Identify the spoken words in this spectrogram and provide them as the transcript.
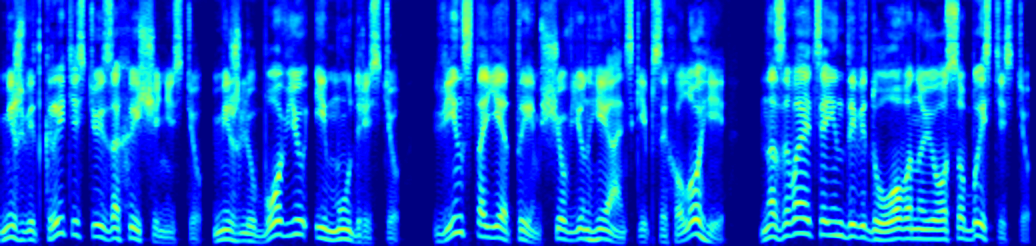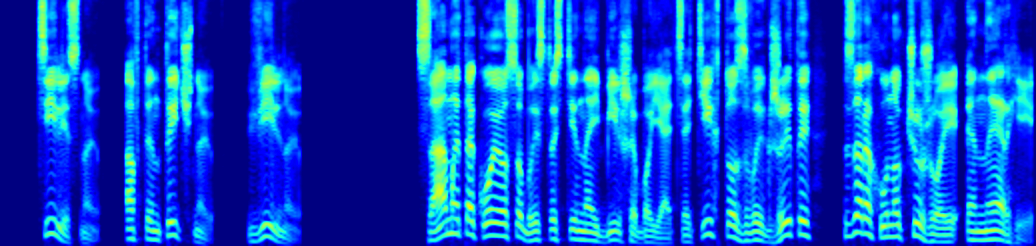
між відкритістю і захищеністю, між любов'ю і мудрістю. Він стає тим, що в юнгіанській психології називається індивідуованою особистістю, цілісною, автентичною, вільною. Саме такої особистості найбільше бояться ті, хто звик жити за рахунок чужої енергії,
